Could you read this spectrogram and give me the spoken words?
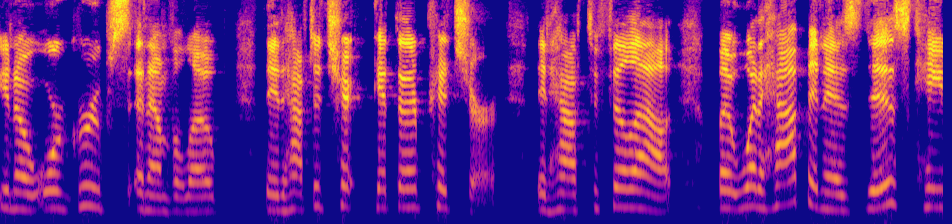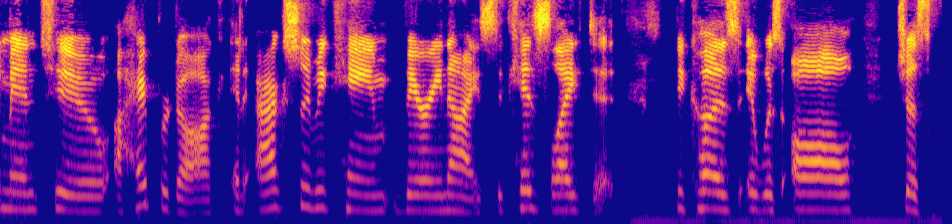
you know, or groups an envelope. They'd have to get their picture. They'd have to fill out. But what happened is this came into a hyperdoc. It actually became very nice. The kids liked it because it was all just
